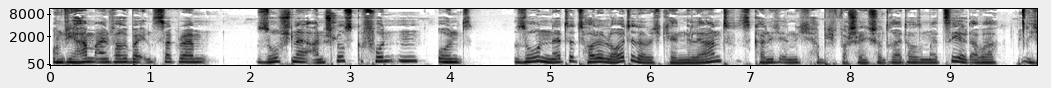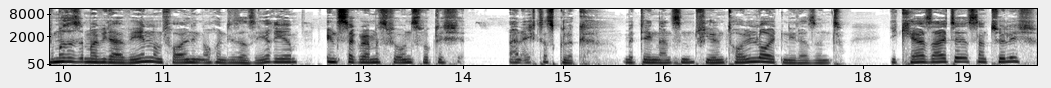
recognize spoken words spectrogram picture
Und wir haben einfach über Instagram so schnell Anschluss gefunden und so nette, tolle Leute dadurch kennengelernt. Das kann ich eigentlich, habe ich wahrscheinlich schon 3000 Mal erzählt, aber ich muss es immer wieder erwähnen und vor allen Dingen auch in dieser Serie. Instagram ist für uns wirklich ein echtes Glück mit den ganzen vielen tollen Leuten, die da sind. Die Kehrseite ist natürlich,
